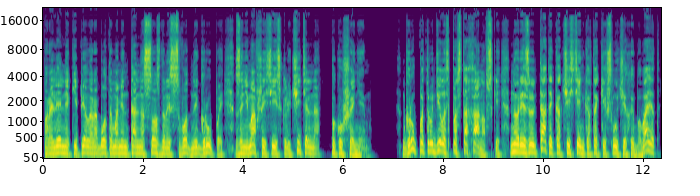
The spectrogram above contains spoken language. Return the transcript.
Параллельно кипела работа моментально созданной сводной группы, занимавшейся исключительно покушением. Группа трудилась по-стахановски, но результаты, как частенько в таких случаях и бывает,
